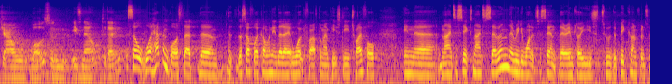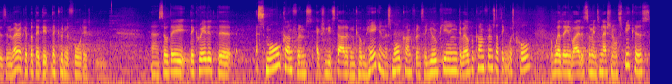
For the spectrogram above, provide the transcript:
JAO was and is now today? So what happened was that the, the, the software company that I worked for after my PhD, Trifork, in uh, 96, 97, they really wanted to send their employees to the big conferences in America, but they, did, they couldn't afford it. Uh, so they, they created the, a small conference, actually it started in Copenhagen, a small conference, a European Developer Conference I think it was called, where they invited some international speakers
